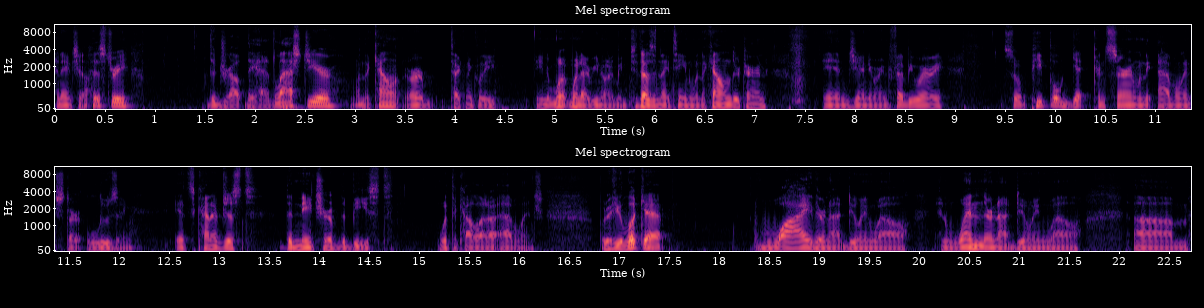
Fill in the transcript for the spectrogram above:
in NHL history. The drought they had last year, when the calendar, or technically, you know, whatever you know what I mean, 2019, when the calendar turned in January and February. So people get concerned when the Avalanche start losing. It's kind of just the nature of the beast with the Colorado Avalanche. But if you look at why they're not doing well and when they're not doing well, um,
